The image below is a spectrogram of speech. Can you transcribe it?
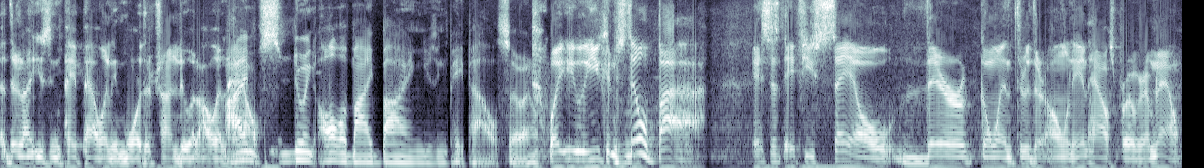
They're not using PayPal anymore. They're trying to do it all in house. I'm house. doing all of my buying using PayPal, so I don't. Well, you you can still buy. It's just if you sell, they're going through their own in-house program now.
